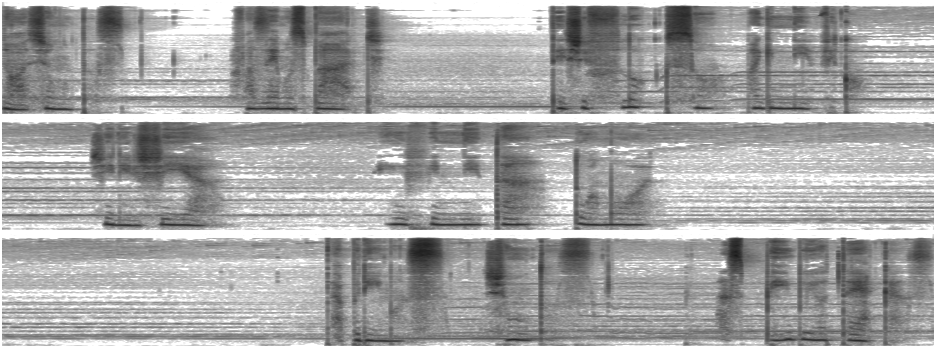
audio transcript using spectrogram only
nós juntos fazemos parte deste fluxo magnífico de energia infinita do amor. Abrimos juntos as bibliotecas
